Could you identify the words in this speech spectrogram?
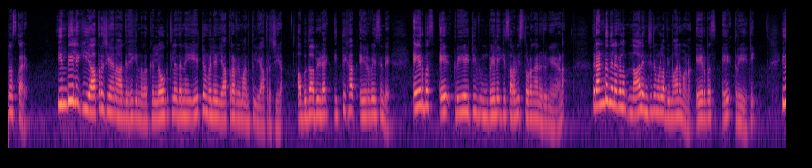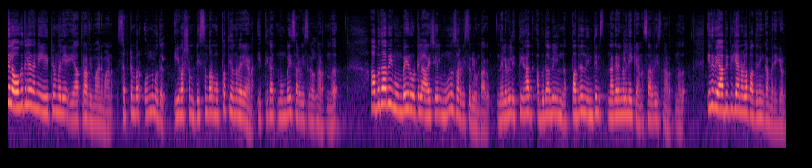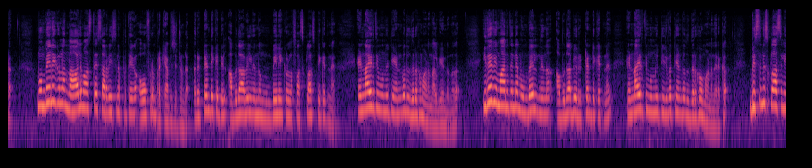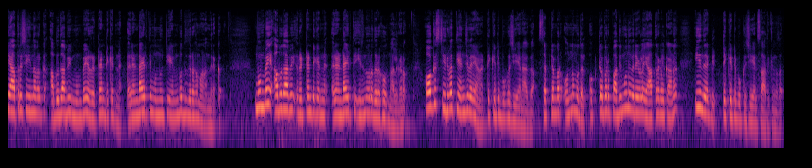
നമസ്കാരം. ഇന്ത്യയിലേക്ക് യാത്ര ചെയ്യാൻ ആഗ്രഹിക്കുന്നവർക്ക് ലോകത്തിലെ തന്നെ ഏറ്റവും വലിയ യാത്രാ വിമാനത്തിൽ യാത്ര ചെയ്യാം. അബുദാബിയുടെ ഇത്തിഹാദ് എയർവേസിന്റെ എയർബസ് എ ത്രീ എയ്റ്റി മുംബൈയിലേക്ക് സർവീസ് തുടങ്ങാൻ ഒരുങ്ങുകയാണ്. രണ്ട് നിലകളും നാല് എഞ്ചിനുമുള്ള വിമാനമാണ് എയർബസ് എ ത്രീ എയ്റ്റി. ഇത് ലോകത്തിലെ തന്നെ ഏറ്റവും വലിയ യാത്രാ വിമാനമാണ് സെപ്റ്റംബർ ഒന്ന് മുതൽ ഈ വർഷം ഡിസംബർ മുപ്പത്തിയൊന്ന് വരെയാണ് ഇത്തിഹാദ് മുംബൈ സർവീസുകൾ നടത്തുന്നത്. അബുദാബി മുംബൈ റൂട്ടിൽ ആഴ്ചയിൽ മൂന്ന് സർവീസുകൾ ഉണ്ടാകും നിലവിൽ ഇത്തിഹാദ് അബുദാബിയിൽ നിന്ന് പതിനൊന്ന് ഇന്ത്യൻ നഗരങ്ങളിലേക്കാണ് സർവീസ് നടത്തുന്നത്. ഇത് വ്യാപിപ്പിക്കാനുള്ള പദ്ധതിയും കമ്പനിക്കുണ്ട് മുംബൈയിലേക്കുള്ള നാല് മാസത്തെ സർവീസിന് പ്രത്യേക ഓഫറും പ്രഖ്യാപിച്ചിട്ടുണ്ട്. റിട്ടേൺ ടിക്കറ്റിൽ അബുദാബിയിൽ നിന്ന് മുംബൈയിലേക്കുള്ള ഫസ്റ്റ് ക്ലാസ് ടിക്കറ്റിന് എണ്ണായിരത്തി മുന്നൂറ്റി എൺപത് ദീർഘമാണ് നൽകേണ്ടുന്നത്. ഇതേ വിമാനത്തിന്റെ മുംബൈയിൽ നിന്ന് അബുദാബി റിട്ടേൺ ടിക്കറ്റിന് എണ്ണായിരത്തി മുന്നൂറ്റി ഇരുപത്തി ഒൻപത് ദീർഘവുമാണ് നിരക്ക്. ബിസിനസ് ക്ലാസ്സിൽ യാത്ര ചെയ്യുന്നവർക്ക് അബുദാബി മുംബൈ റിട്ടേൺ ടിക്കറ്റിന് രണ്ടായിരത്തി മുന്നൂറ്റി എൺപത് ദീർഘമാണ് നിരക്ക്. മുംബൈ അബുദാബി റിട്ടേൺ ടിക്കറ്റിന് രണ്ടായിരത്തി ഇരുന്നൂറ് ദീർഘവും നൽകണം. ഓഗസ്റ്റ് ഇരുപത്തിയഞ്ച് വരെയാണ് ടിക്കറ്റ് ബുക്ക് ചെയ്യാനാകുക. സെപ്റ്റംബർ ഒന്ന് മുതൽ ഒക്ടോബർ പതിമൂന്ന് വരെയുള്ള യാത്രകൾക്കാണ് ഈ നിരക്കിൽ ടിക്കറ്റ് ബുക്ക് ചെയ്യാൻ സാധിക്കുന്നത്.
